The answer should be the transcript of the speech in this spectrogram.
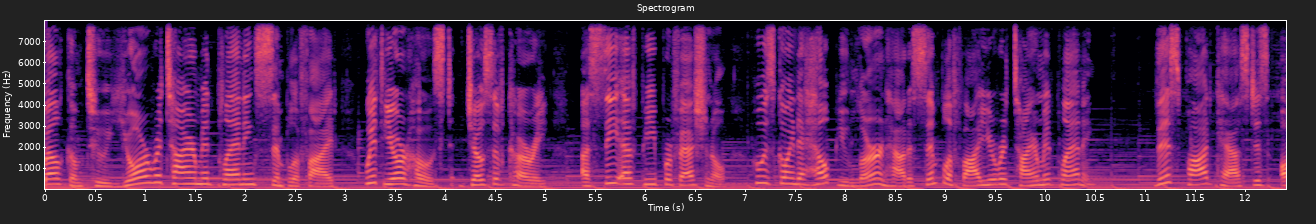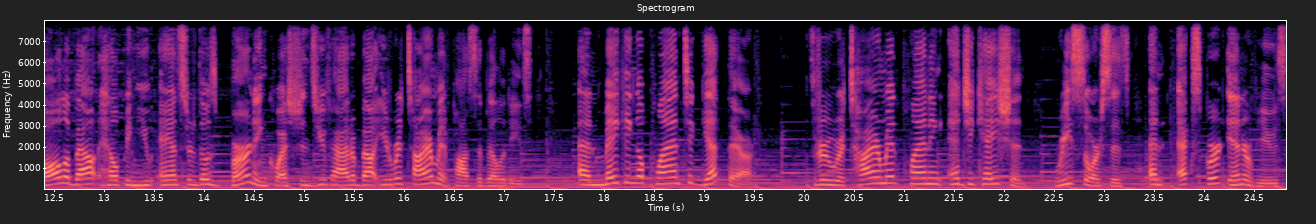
Welcome to Your Retirement Planning Simplified with your host, Joseph Curry, a CFP professional who is going to help you learn how to simplify your retirement planning. This podcast is all about helping you answer those burning questions you've had about your retirement possibilities and making a plan to get there. Through retirement planning education, resources, and expert interviews,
